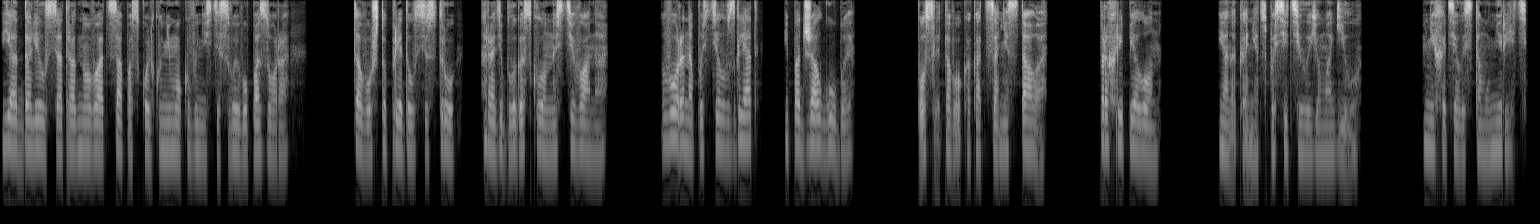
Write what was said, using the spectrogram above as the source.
Я отдалился от родного отца, поскольку не мог вынести своего позора, того, что предал сестру ради благосклонности Вана. Ворон опустил взгляд и поджал губы. После того, как отца не стало, прохрипел он. Я, наконец, посетил ее могилу. Мне хотелось там умереть.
